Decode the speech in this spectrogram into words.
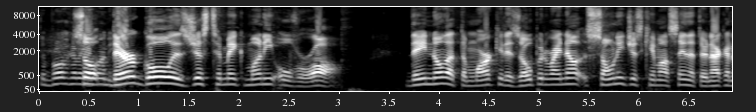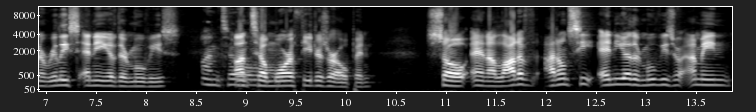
they're both So their goal is just to make money overall. They know that the market is open right now. Sony just came out saying that they're not going to release any of their movies until until more theaters are open. So, and a lot of I don't see any other movies. I mean,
